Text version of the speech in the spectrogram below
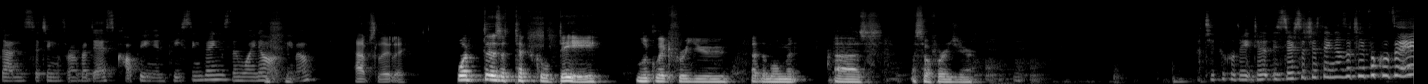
than sitting in front of a desk copying and pasting things then why not you know? Absolutely. What does a typical day look like for you at the moment as a software engineer? A typical day is there such a thing as a typical day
